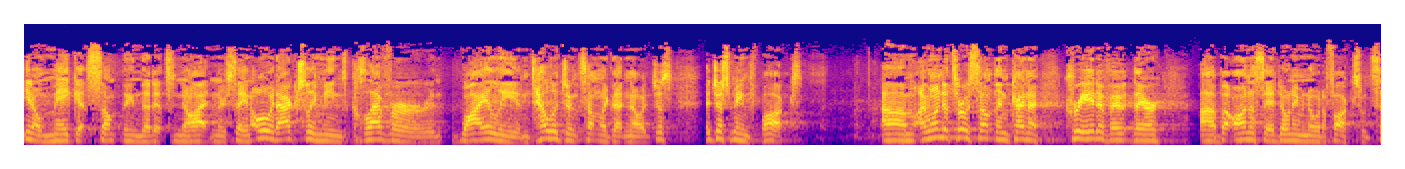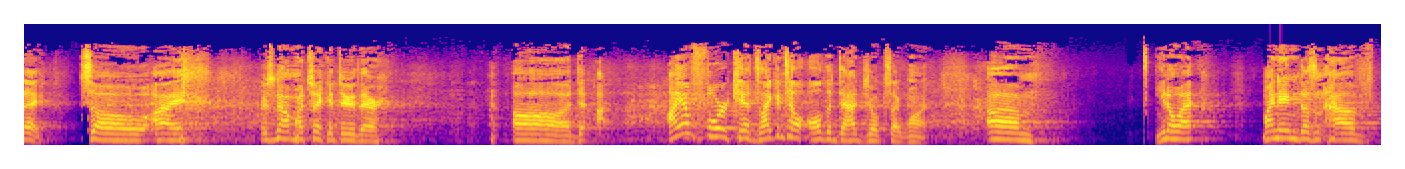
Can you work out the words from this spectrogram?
you know, make it something that it's not. And they're saying, oh, it actually means clever and wily, intelligent, something like that. No, it just, it just means fox. Um, I wanted to throw something kind of creative out there, uh, but honestly, I don't even know what a fox would say. So I, there's not much I could do there. Uh, I have four kids. I can tell all the dad jokes I want. Um, you know what? My name doesn't have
